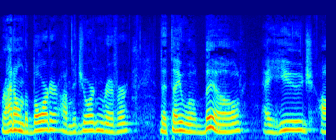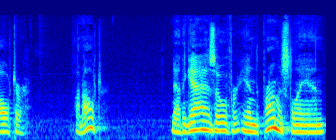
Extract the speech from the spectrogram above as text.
right on the border of the Jordan River, that they will build a huge altar. An altar. Now, the guys over in the Promised Land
